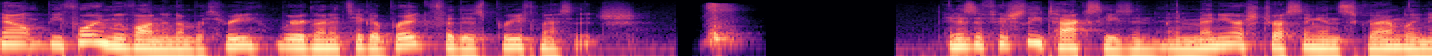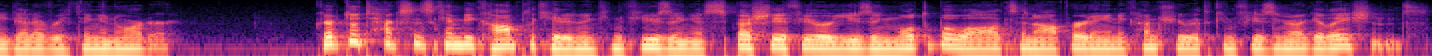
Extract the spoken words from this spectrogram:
Now, before we move on to number three, we are going to take a break for this brief message. It is officially tax season, and many are stressing and scrambling to get everything in order. Crypto taxes can be complicated and confusing, especially if you are using multiple wallets and operating in a country with confusing regulations.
